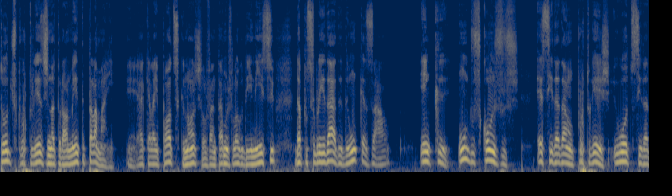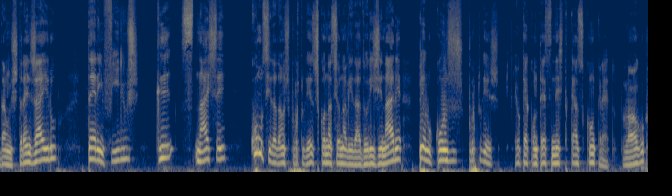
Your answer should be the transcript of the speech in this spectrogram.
todos portugueses naturalmente, pela mãe. É aquela hipótese que nós levantamos logo de início da possibilidade de um casal em que um dos cônjuges é cidadão português e o outro cidadão estrangeiro terem filhos que nascem como cidadãos portugueses com nacionalidade originária pelo cônjuge português. É o que acontece neste caso concreto. Logo,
